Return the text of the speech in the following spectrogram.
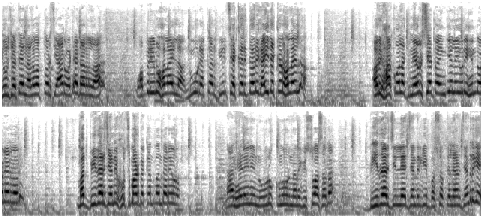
ಇವ್ರ ಜೊತೆ ನಲವತ್ತು ವರ್ಷ ಯಾರು ಓಡಾಡಾರಲ್ಲ ಒಬ್ರಿಗೂ ಹೊಲ ಇಲ್ಲ. ನೂರು ಎಕರ್ ದೀರ್ಚ ಎಕರ್ ಇದ್ದವ್ರಿಗೆ ಐದು ಎಕರ್ ಹೊಲ ಇಲ್ಲ. ಅವ್ರಿಗೆ ಹಾಕೋಲಕ್ ನೇರು ಶೆಟ್ ಹಂಗಿಲ್ಲ ಇವ್ರಿಗೆ ಹಿಂದೆ ಓಡಾಡೋರಿ ಮತ್ತು ಬೀದರ್ ಜನರಿಗೆ ಹುಚ್ಚು ಮಾಡ್ಬೇಕಂತ ಬಂದಾರೆ ಇವರು. ನಾನು ಹೇಳೀನಿ, ನೂರಕ್ಕೆ ನೂರು ನನಗೆ ವಿಶ್ವಾಸ ಅದ. ಬೀದರ್ ಜಿಲ್ಲೆ ಜನರಿಗೆ, ಬಸವ ಕಲ್ಯಾಣ ಜನರಿಗೆ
